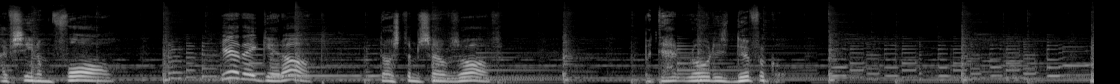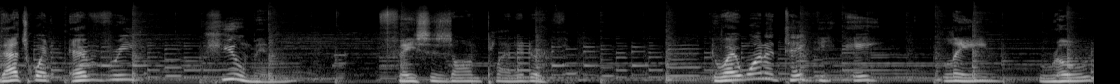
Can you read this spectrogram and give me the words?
I've seen them fall. Yeah, they get up, dust themselves off. But that road is difficult. That's what every human faces on planet Earth. Do I want to take the eight lane road,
